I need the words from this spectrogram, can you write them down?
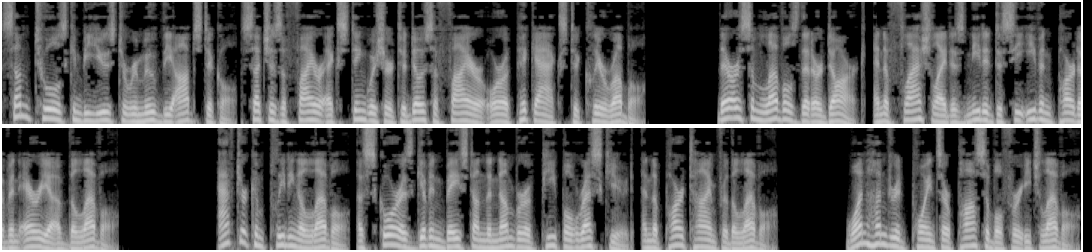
Some tools can be used to remove the obstacle such as a fire extinguisher to dose a fire or a pickaxe to clear rubble. There are some levels that are dark, and a flashlight is needed to see even part of an area of the level. After completing a level, a score is given based on the number of people rescued, and the par time for the level. 100 points are possible for each level.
